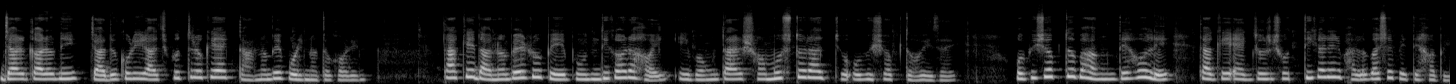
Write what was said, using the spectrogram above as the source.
যার কারণে জাদুকরী রাজপুত্রকে এক দানবে পরিণত করেন। তাকে দানবের রূপে বন্দি করা হয় এবং তার সমস্ত রাজ্য অভিশপ্ত হয়ে যায়। অভিশপ্ত ভাঙতে হলে তাকে একজন সত্যিকারের ভালোবাসা পেতে হবে।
